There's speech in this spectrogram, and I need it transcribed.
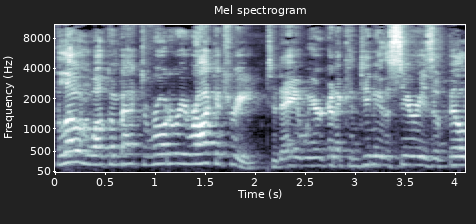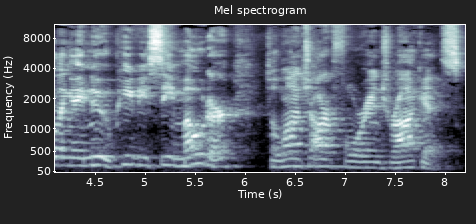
Hello and welcome back to Rotary Rocketry. Today we are going to continue the series of building a new PVC motor to launch our 4-inch rockets.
